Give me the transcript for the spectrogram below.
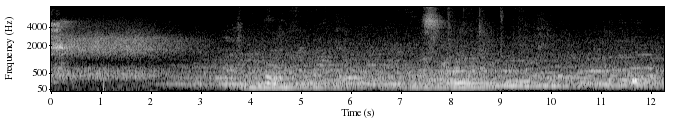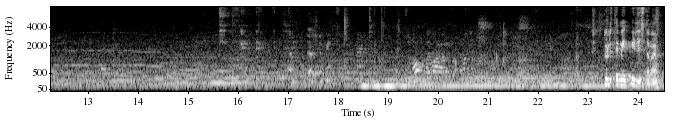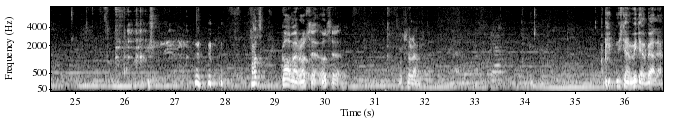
Tulite mind pildistama, jah? vot kaamera otse, otse, otse olemas. mis teil on video peal, jah?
